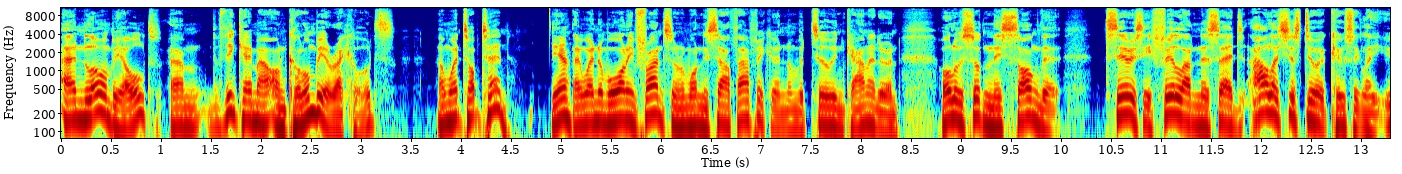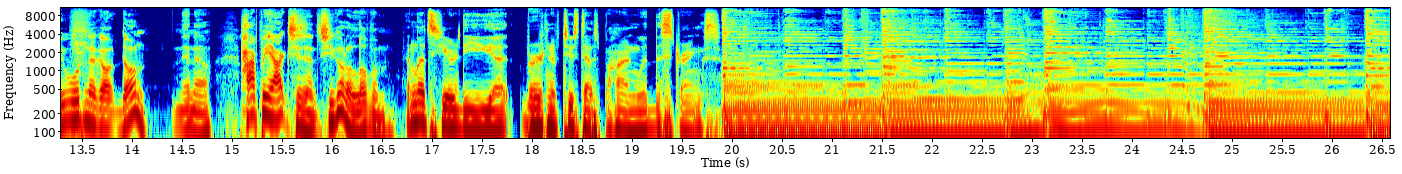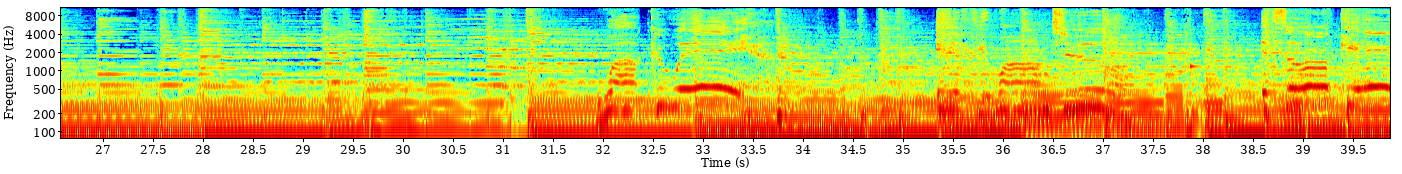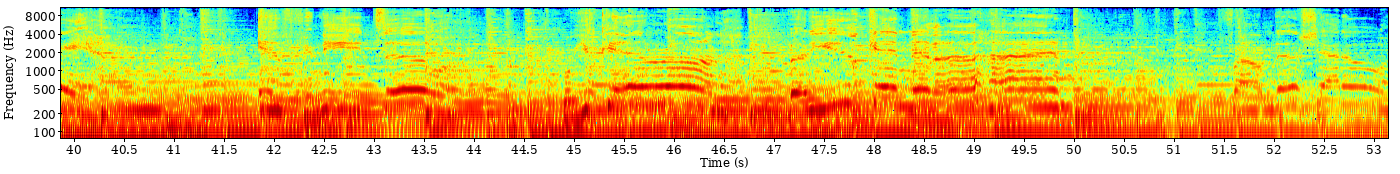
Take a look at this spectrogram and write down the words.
And lo and behold, um, the thing came out on Columbia Records and went top ten. Yeah. They went number one in France and number one in South Africa and number two in Canada. And all of a sudden, this song that seriously Phil hadn't said, "Oh, let's just do it acoustically," it wouldn't have got done. You know, happy accidents. You got to love them. And let's hear the uh, version of Two Steps Behind with the strings. Can run, but you can never hide from the shadow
